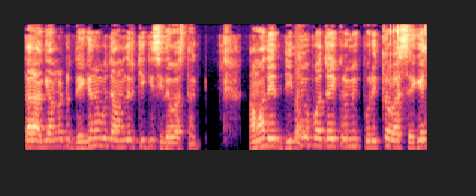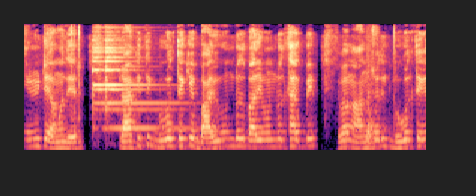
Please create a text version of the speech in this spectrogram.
তার আগে আমরা একটু দেখে নেব যে আমাদের কি কি সিলেবাস থাকবে। আমাদের দ্বিতীয় পর্যায়ক্রমিক পরীক্ষা বা সেকেন্ড ইউনিটে আমাদের প্রাকৃতিক ভূগোল থেকে বায়ুমণ্ডল বায়ুমণ্ডল থাকবে এবং আঞ্চলিক ভূগোল থেকে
